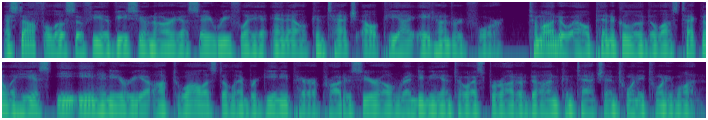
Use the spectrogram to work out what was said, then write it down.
Esta filosofía visionaria se refleja en el Countach LPI 804, tomando el pináculo de las tecnologías e ingeniería actuales de Lamborghini para producir el rendimiento esperado de un Countach en 2021.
